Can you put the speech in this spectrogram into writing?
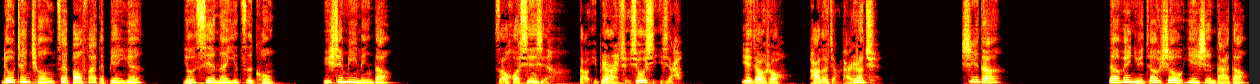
刘振成在爆发的边缘，有些难以自控，于是命令道：“骚货欣欣，到一边去休息一下。叶教授，趴到讲台上去。”是的。两位女教授应声答道。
